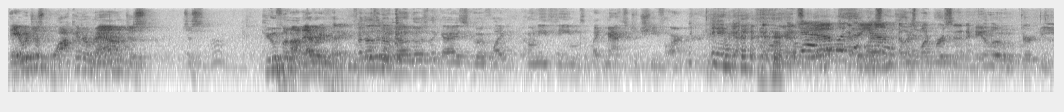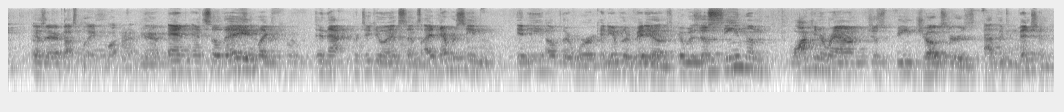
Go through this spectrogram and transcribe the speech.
they were just walking around, just, just goofing on everything. For those who don't know, those are the guys who have like pony themed like Master Chief armor. Yeah, At seen least, 'em. at least one person in a Halo Dirt Beat uh, Is there? cosplay walking around. Yeah. And, and so they, like, in that particular instance, I had never seen any of their work, any of their videos. It was just seeing them walking around, just being jokesters at the convention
